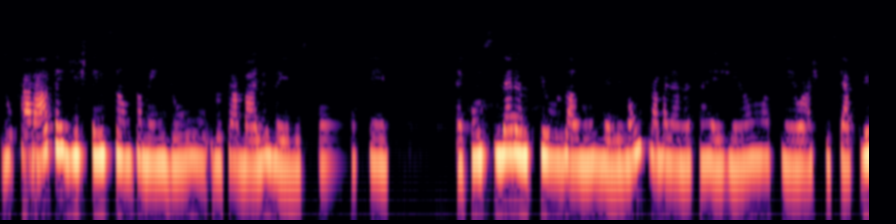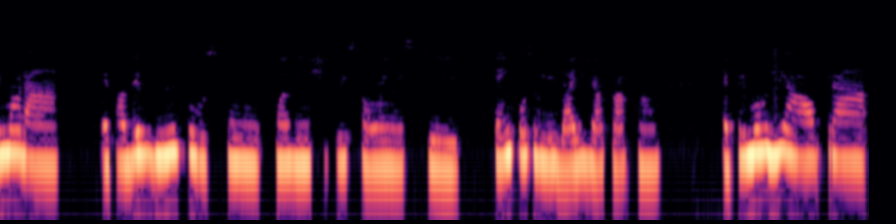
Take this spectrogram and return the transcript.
do caráter de extensão também do, do trabalho deles, porque é, considerando que os alunos dele vão trabalhar nessa região, assim, eu acho que se aprimorar, é fazer vínculos com, com as instituições que têm possibilidade de atuação, é primordial para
